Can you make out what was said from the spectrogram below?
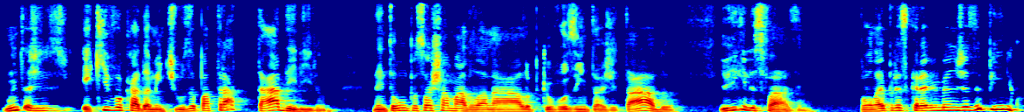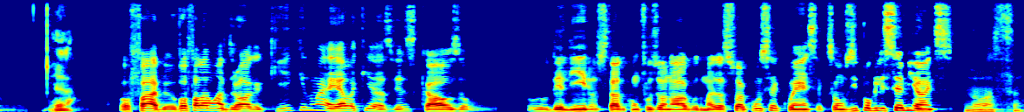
muita gente equivocadamente usa para tratar delírio. Né? Então, o pessoal é chamado lá na ala porque o vozinho está agitado, e o que, que eles fazem? Vão lá e prescrevem benzodiazepínico. É. Ô, Fábio, eu vou falar uma droga aqui que não é ela que às vezes causa o delírio, um estado confusional agudo, mas a sua consequência, que são os hipoglicemiantes. Nossa.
